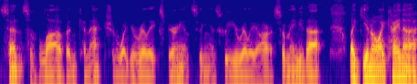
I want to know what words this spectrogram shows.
sense of love and connection what you're really experiencing is who you really are so maybe that like you know i kind of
